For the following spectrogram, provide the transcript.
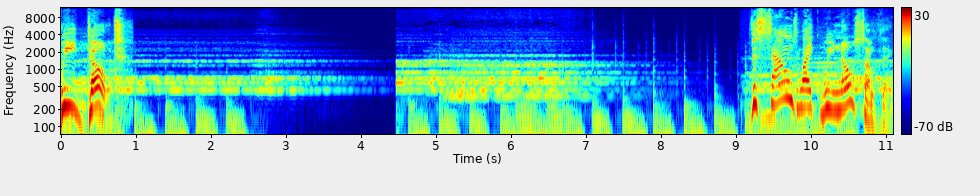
We don't. This sounds like we know something.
